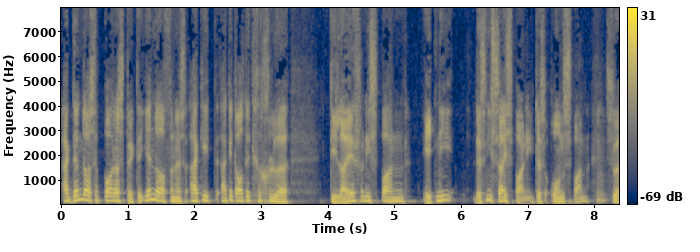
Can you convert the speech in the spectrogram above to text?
Ek dink daar's 'n paar aspekte. Een daarvan is ek het ek het altyd geglo die leier van die span het nie dis nie sy span nie, dis ons span. Hmm. So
